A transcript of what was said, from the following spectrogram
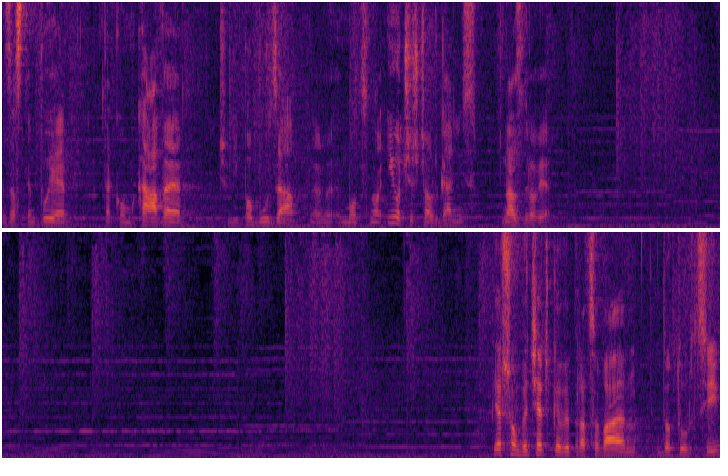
zastępuje taką kawę, czyli pobudza e, mocno i oczyszcza organizm. Na zdrowie. Pierwszą wycieczkę wypracowałem do Turcji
